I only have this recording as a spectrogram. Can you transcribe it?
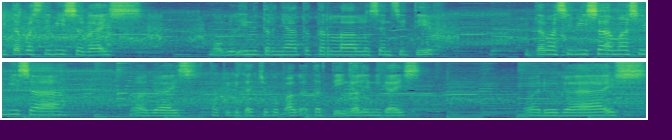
Kita pasti bisa guys. Mobil ini ternyata terlalu sensitif. Kita masih bisa, masih bisa. Wah guys, tapi kita cukup agak tertinggal ini guys. Waduh guys.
